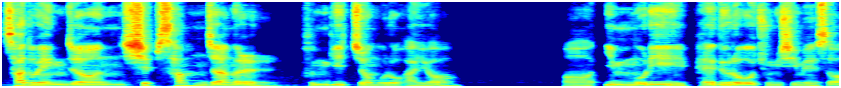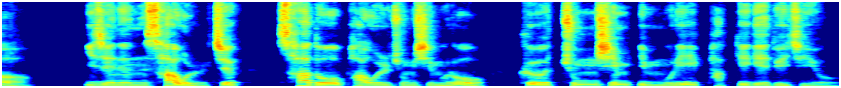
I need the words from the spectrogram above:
사도행전 13장을 분기점으로 하여 어, 인물이 베드로 중심에서 이제는 사울, 즉 사도 바울 중심으로 그 중심 인물이 바뀌게 되지요.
